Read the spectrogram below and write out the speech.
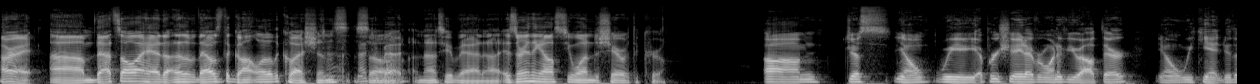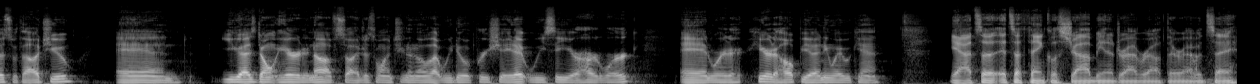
All right, um, that's all I had. Uh, That was the gauntlet of the questions. Yeah, not so too bad. not too bad. Uh, is there anything else you wanted to share with the crew? Um, just you know, we appreciate every one of you out there. You know, we can't do this without you, and you guys don't hear it enough. So I just want you to know that we do appreciate it. We see your hard work, and we're here to help you any way we can. Yeah, it's a it's a thankless job being a driver out there. I would say.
